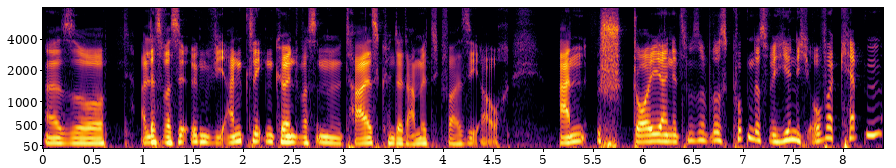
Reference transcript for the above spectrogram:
Also alles, was ihr irgendwie anklicken könnt, was im Inventar ist, könnt ihr damit quasi auch ansteuern. Jetzt müssen wir bloß gucken, dass wir hier nicht overcappen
